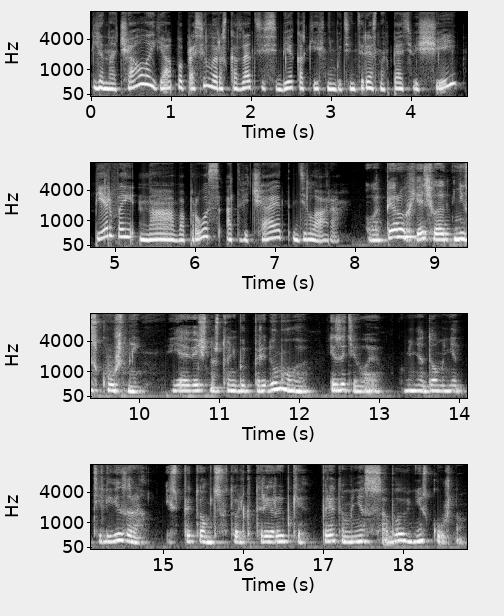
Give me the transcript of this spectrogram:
Для начала я попросила рассказать о себе каких-нибудь интересных пять вещей. Первый на вопрос отвечает Дилара. Во-первых, я человек не скучный. Я вечно что-нибудь придумываю и затеваю. У меня дома нет телевизора, из питомцев только три рыбки. При этом мне с собой не скучно.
